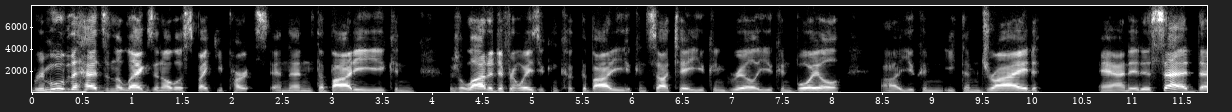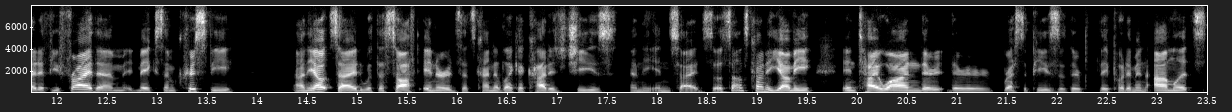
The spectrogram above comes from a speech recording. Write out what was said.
remove the heads and the legs and all those spiky parts, and then the body. You can. There's a lot of different ways you can cook the body. You can saute, you can grill, you can boil, uh, you can eat them dried. And it is said that if you fry them, it makes them crispy on the outside with the soft innards that's kind of like a cottage cheese in the inside. So it sounds kind of yummy. In Taiwan, their their recipes that they they put them in omelets.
